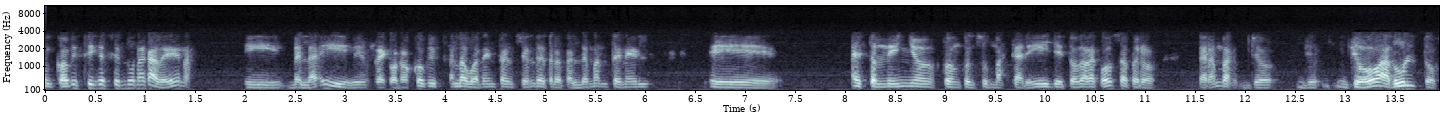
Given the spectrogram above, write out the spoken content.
el COVID sigue siendo una cadena y verdad y reconozco quizás la buena intención de tratar de mantener eh, a estos niños con, con sus mascarillas y toda la cosa pero caramba yo yo yo adulto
